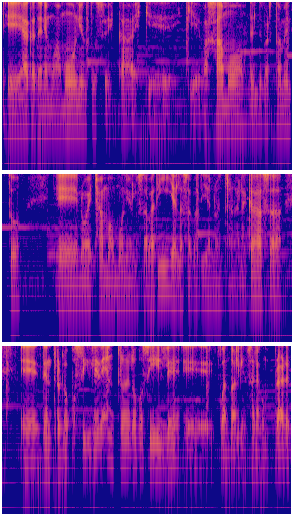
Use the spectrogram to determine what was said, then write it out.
eh, acá tenemos amonio, entonces cada vez que, bajamos del departamento eh, nos echamos amonio en las zapatillas, las zapatillas no entran a la casa, dentro de lo posible, dentro de lo posible, cuando alguien sale a comprar,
